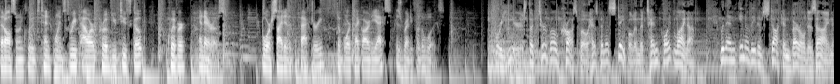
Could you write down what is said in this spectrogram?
that also includes TenPoint's 3 power ProView 2 scope, quiver, and arrows. Bore sighted at the factory, the Vortec RDX is ready for the woods. For years, the Turbo Crossbow has been a staple in the TenPoint lineup. With an innovative stock and barrel design,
